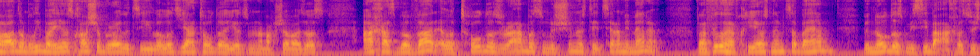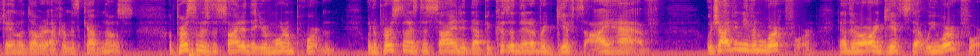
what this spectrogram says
האדם ליבה היוס חשב ברוי לצי, לא תהיה תולדה יוצא מן המחשבה הזאת, אחס בלבד, אלא תולדות רבוס ומשונוס תצא ממנה, ואפילו הפחיוס נמצא בהם, ונולדות מסיבה אחס ושתיהן לדבר אחר מסכוונוס. A person has decided that you're more important. When a person has decided that because of whatever gifts I have, which I didn't even work for. Now, there are gifts that we work for.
